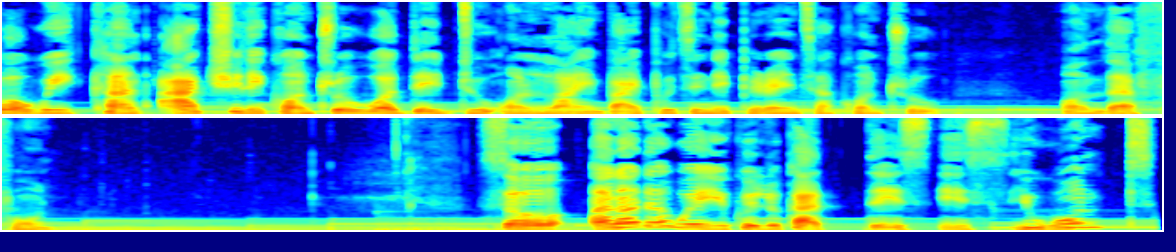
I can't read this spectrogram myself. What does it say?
but we can actually control what they do online by putting a parental control on their phone. So, another way you could look at this is you won't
